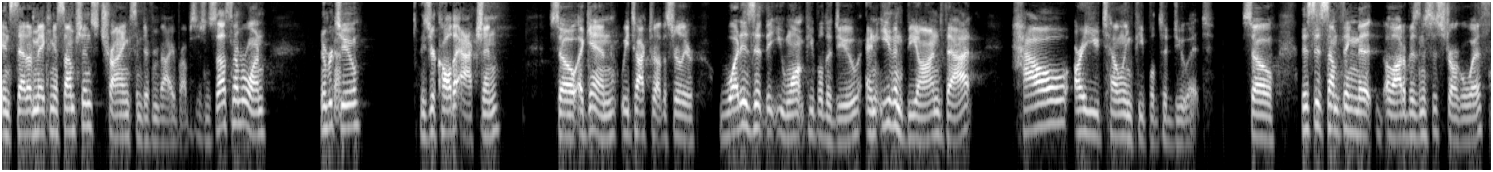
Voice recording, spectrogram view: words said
instead of making assumptions trying some different value propositions so that's number one number Okay. two is your call to action so again, we talked about this earlier. What is it that you want people to do? And even beyond that, how are you telling people to do it? So this is something that a lot of businesses struggle with.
